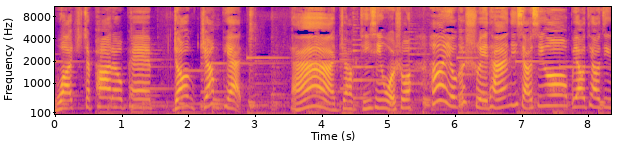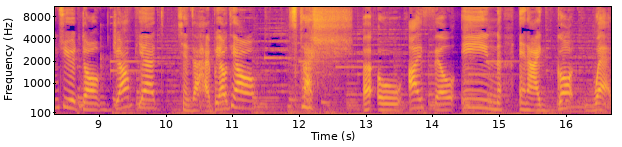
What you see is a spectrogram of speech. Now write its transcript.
Watch the puddle, Pip! Don't jump yet. 啊，Jock 提醒我说，啊，有个水潭，你小心哦，不要跳进去。Don't jump yet，现在还不要跳。Splash! Uh oh, I fell in and I got wet.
